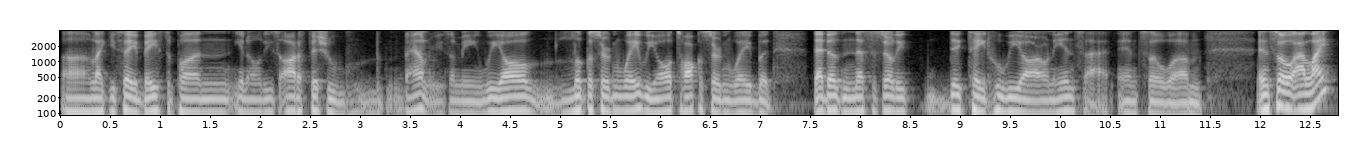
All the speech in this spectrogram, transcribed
uh, like you say, based upon you know these artificial b- boundaries. I mean, we all look a certain way, we all talk a certain way, but that doesn't necessarily dictate who we are on the inside. And so, um, and so, I like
